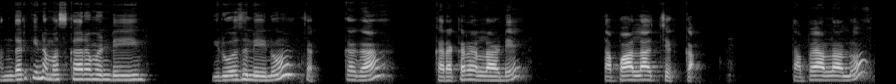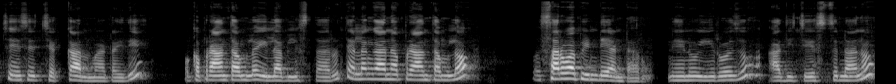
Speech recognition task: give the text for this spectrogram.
అందరికీ నమస్కారం అండి. ఈరోజు నేను చక్కగా కరకరలాడే తపాలా చెక్క. తపాలాలో చేసే చెక్క అనమాట ఇది. ఒక ప్రాంతంలో ఇలా పిలుస్తారు. తెలంగాణ ప్రాంతంలో సర్వపిండి అంటారు. నేను ఈరోజు అది చేస్తున్నాను.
